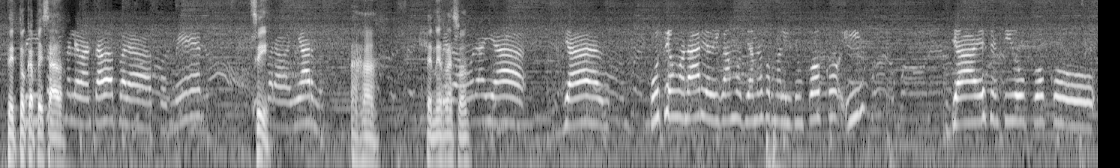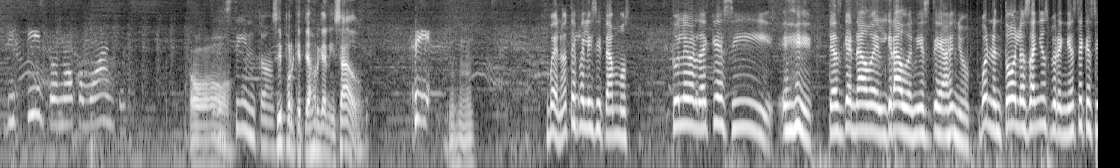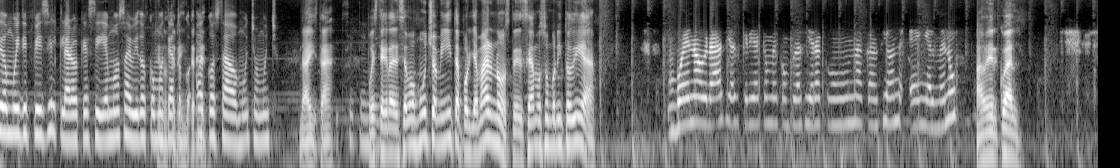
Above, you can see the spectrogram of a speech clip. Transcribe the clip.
te toca Sí, pesado. Me levantaba para comer, Sí, para bañarme. ajá. Tenés Pero razón. ahora ya, ya puse un horario, digamos, ya me formalicé un poco y ya he sentido un poco distinto, no como antes. Oh. distinto. Sí, porque te has organizado. Sí. Bueno, te felicitamos. Tú la verdad que sí, eh, te has ganado el grado en este año. Bueno, en todos los años, pero en este que ha sido muy difícil, claro que sí. Hemos sabido cómo no te ha, costado mucho, mucho. Ahí está. Sí. Pues te agradecemos mucho, amiguita, por llamarnos. Te deseamos un bonito día. bueno, gracias. Quería que me complaciera con una canción en el menú. A ver, ¿cuál?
